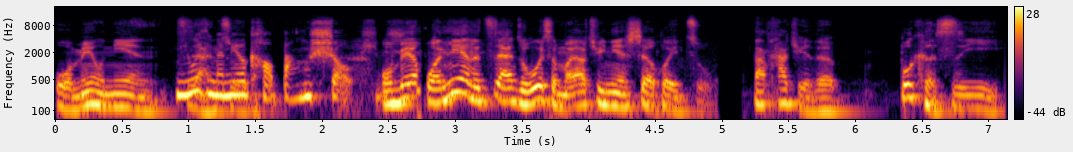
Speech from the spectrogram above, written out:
我没有念，你为什么没有考榜首？是是？我没有，我念了自然组，为什么要去念社会组？那他觉得。不可思议，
